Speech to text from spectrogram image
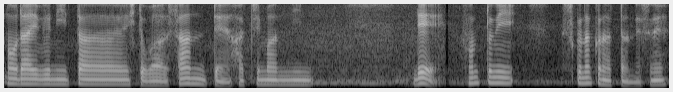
のライブにいた人は3.8万人で本当に少なくなったんですね。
